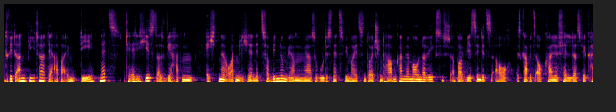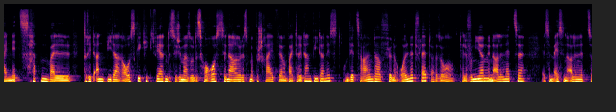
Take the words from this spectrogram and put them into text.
Drittanbieter, der aber im D-Netz tätig ist. Also wir hatten echt eine ordentliche Netzverbindung. Wir haben ja so gutes Netz, wie man jetzt in Deutschland haben kann, wenn man unterwegs ist. Aber wir sind jetzt auch, es gab jetzt auch keine Fälle, dass wir kein Netz hatten, weil Drittanbieter rausgekickt werden. Das ist immer so das Horrorszenario, das man beschreibt, wenn man bei Drittanbietern ist. Und wir zahlen da für eine Allnet-Flat, also telefonieren in alle Netze, SMS in alle Netze,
